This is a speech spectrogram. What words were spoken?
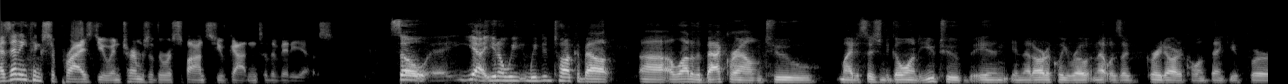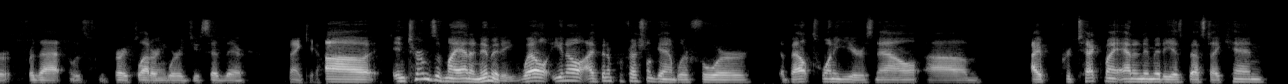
has anything surprised you in terms of the response you've gotten to the videos? So, uh, yeah, you know, we, we did talk about uh, a lot of the background to my decision to go onto YouTube in, in that article you wrote, and that was a great article, and thank you for, for that. It was very flattering words you said there. Thank you. Uh, in terms of my anonymity, well, you know, I've been a professional gambler for about 20 years now. Um, I protect my anonymity as best I can.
